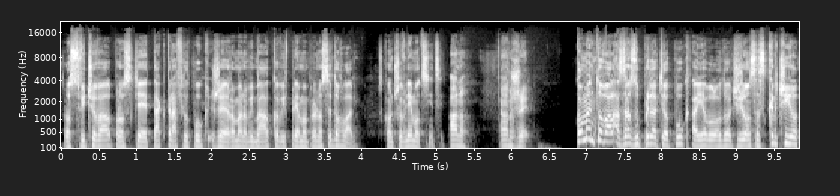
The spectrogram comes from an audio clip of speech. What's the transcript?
rozcvičoval, proste tak trafil puk, že Romanovi Malkovi v priamom prenose do hlavy. Skončil v nemocnici. Ano. Akože Komentoval a zrazu priletel puk a jeho bolo do, čiže on sa skrčil,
